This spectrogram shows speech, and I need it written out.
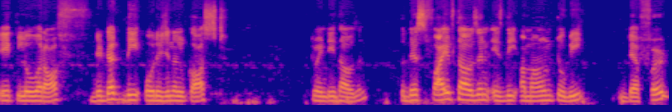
take lower off deduct the original cost 20,000 so this 5,000 is the amount to be deferred.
